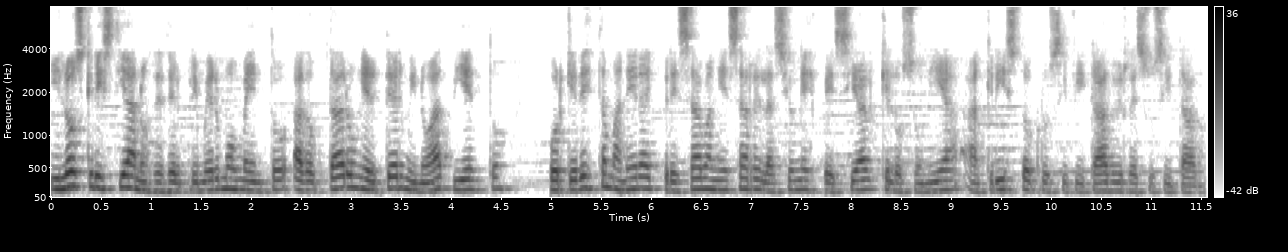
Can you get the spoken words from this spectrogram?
Y los cristianos desde el primer momento adoptaron el término adviento porque de esta manera expresaban esa relación especial que los unía a Cristo crucificado y resucitado.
